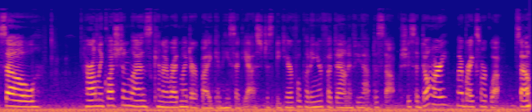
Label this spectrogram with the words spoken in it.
So her only question was, can I ride my dirt bike? And he said, yes, just be careful putting your foot down if you have to stop. She said, don't worry, my brakes work well. So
